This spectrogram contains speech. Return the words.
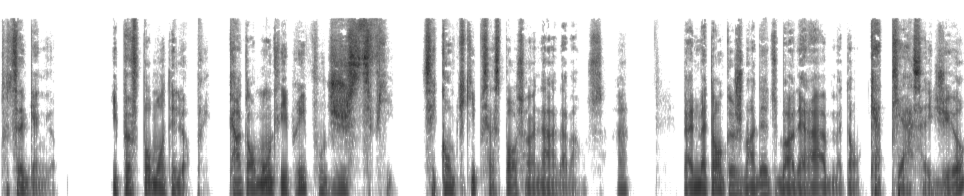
toute cette gang-là. Ils ne peuvent pas monter leurs prix. Quand on monte les prix, il faut justifier. C'est compliqué, puis ça se passe un an d'avance. Hein? Ben, admettons que je vendais du beurre d'érable, mettons, 4 piastres à IGA.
